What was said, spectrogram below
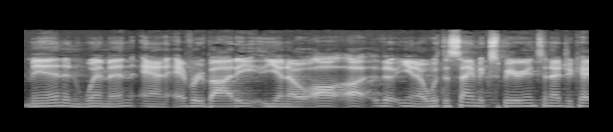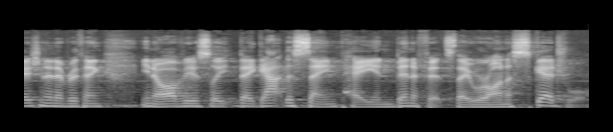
men and women and everybody, you know, all, uh, the, you know, with the same experience in education and everything. You know, obviously they got the same pay and benefits. They were on a schedule.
